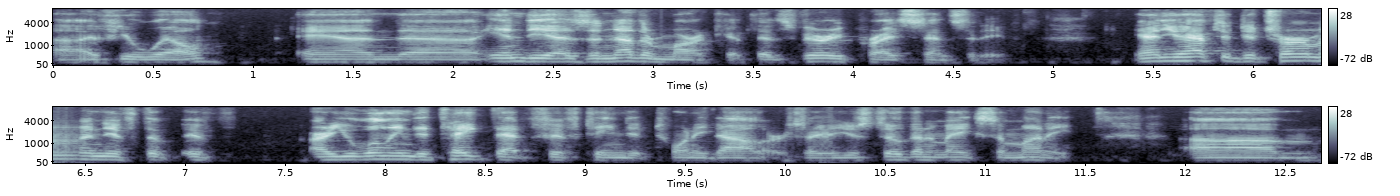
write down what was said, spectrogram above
uh, if you will, and uh, India is another market that's very price sensitive, and you have to determine if the if are you willing to take that 15 to 20 dollars are you still going to make some money um,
